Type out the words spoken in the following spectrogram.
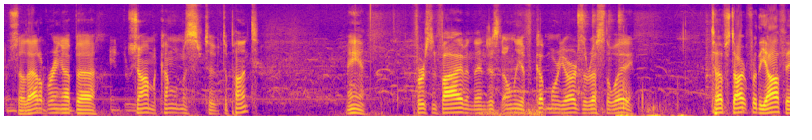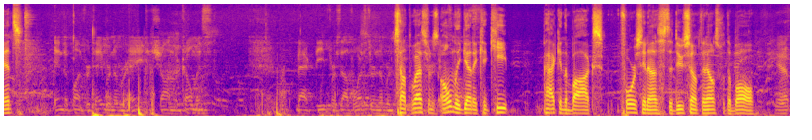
brings So that'll bring up uh. Sean McComas to, to punt. Man, first and five, and then just only a couple more yards the rest of the way. Tough start for the offense. In the punt for Tabor, number eight, Sean McComas. Back deep for Southwestern, number. Southwestern's only going Gonzalez. to keep packing the box, forcing us to do something else with the ball. Yep.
